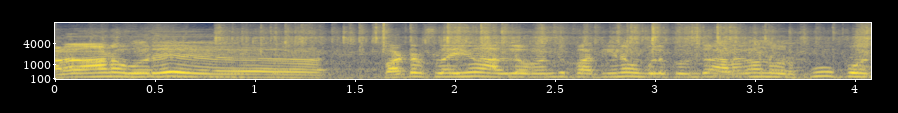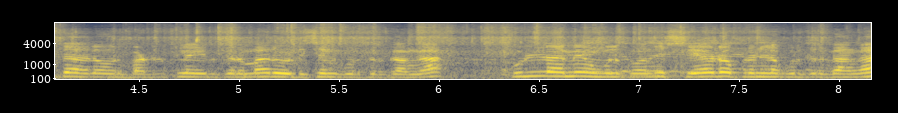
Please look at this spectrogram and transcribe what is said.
அழகான ஒரு பட்டர்ஃப்ளையும் அதில் வந்து பார்த்தீங்கன்னா உங்களுக்கு வந்து அழகான ஒரு பூ போட்டு அதில் ஒரு பட்டர்ஃப்ளை இருக்கிற மாதிரி ஒரு டிசைன் கொடுத்துருக்காங்க. ஃபுல்லாமே உங்களுக்கு வந்து ஷேடோ பிரிண்டில் கொடுத்துருக்காங்க.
